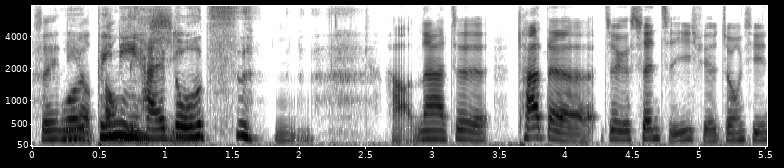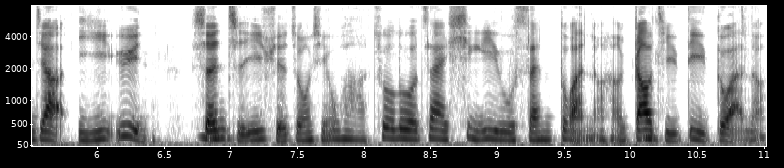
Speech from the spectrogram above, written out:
所以你有比你还多次。嗯，好，那这他的这个生殖医学中心叫宜孕。生殖医学中心，哇，坐落在信义路三段呢，很高级地段呢。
